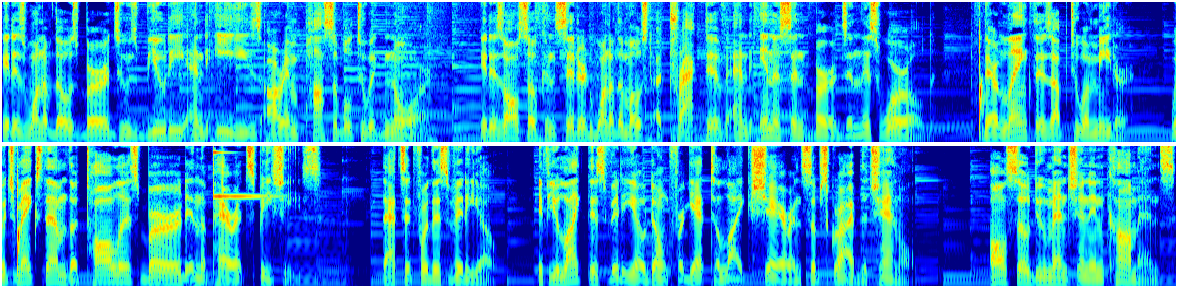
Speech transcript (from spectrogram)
It is one of those birds whose beauty and ease are impossible to ignore. It is also considered one of the most attractive and innocent birds in this world. Their length is up to a meter, which makes them the tallest bird in the parrot species. That's it for this video. If you like this video, don't forget to like, share, and subscribe the channel. Also do mention in comments,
